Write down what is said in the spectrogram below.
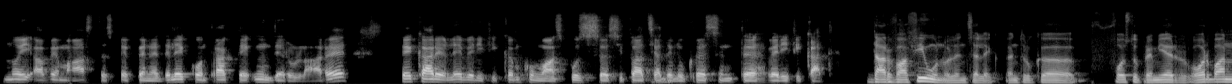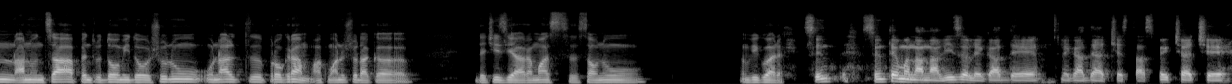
noi avem astăzi pe PNDL contracte în derulare pe care le verificăm, cum am spus, uh, situația de lucrări sunt verificate. Dar va fi unul, înțeleg, pentru că fostul premier Orban anunța pentru 2021 un alt program. Acum nu știu dacă decizia a rămas sau nu în vigoare. Sunt, suntem în analiză legat de, legat de acest aspect, ceea ce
